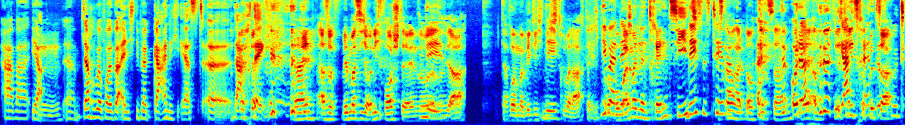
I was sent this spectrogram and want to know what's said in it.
Aber ja, mhm. äh, darüber wollen wir eigentlich lieber gar nicht erst äh, nachdenken. Nein, also will man sich auch nicht vorstellen. So. Nee. Also, ja. Da wollen wir wirklich nicht nee. drüber nachdenken. Lieber wobei nicht. man einen Trend sieht, Nächstes Thema. das kann man halt noch kurz sagen. Oder? Ja, also, ja, Trend kurz ist gut.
